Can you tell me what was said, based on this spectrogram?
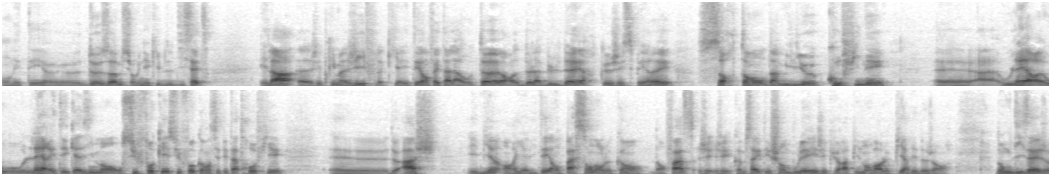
on était euh, deux hommes sur une équipe de 17, et là, euh, j'ai pris ma gifle qui a été en fait à la hauteur de la bulle d'air que j'espérais sortant d'un milieu confiné euh, où l'air était quasiment suffoqué, suffocant, c'était atrophié euh, de H, et eh bien en réalité, en passant dans le camp d'en face, j'ai comme ça été chamboulé et j'ai pu rapidement voir le pire des deux genres. Donc disais-je,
